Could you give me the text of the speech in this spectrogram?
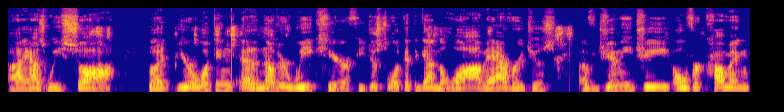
uh, as we saw. But you're looking at another week here. If you just look at, again, the law of averages of Jimmy G overcoming.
